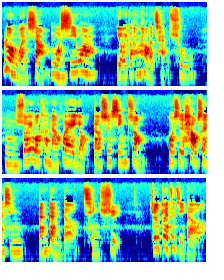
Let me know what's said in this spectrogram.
论文上，我希望。有一个很好的产出，嗯，所以我可能会有得失心重，或是好胜心等等的情绪，就是对自己的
